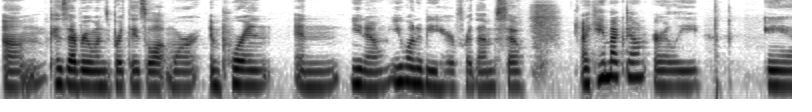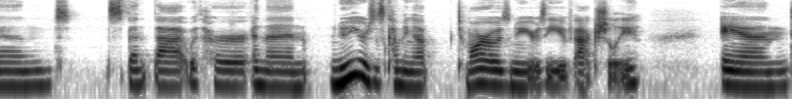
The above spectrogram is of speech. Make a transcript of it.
because um, everyone's birthday is a lot more important and you know, you want to be here for them. So I came back down early and spent that with her and then New Year's is coming up. Tomorrow is New Year's Eve actually. And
